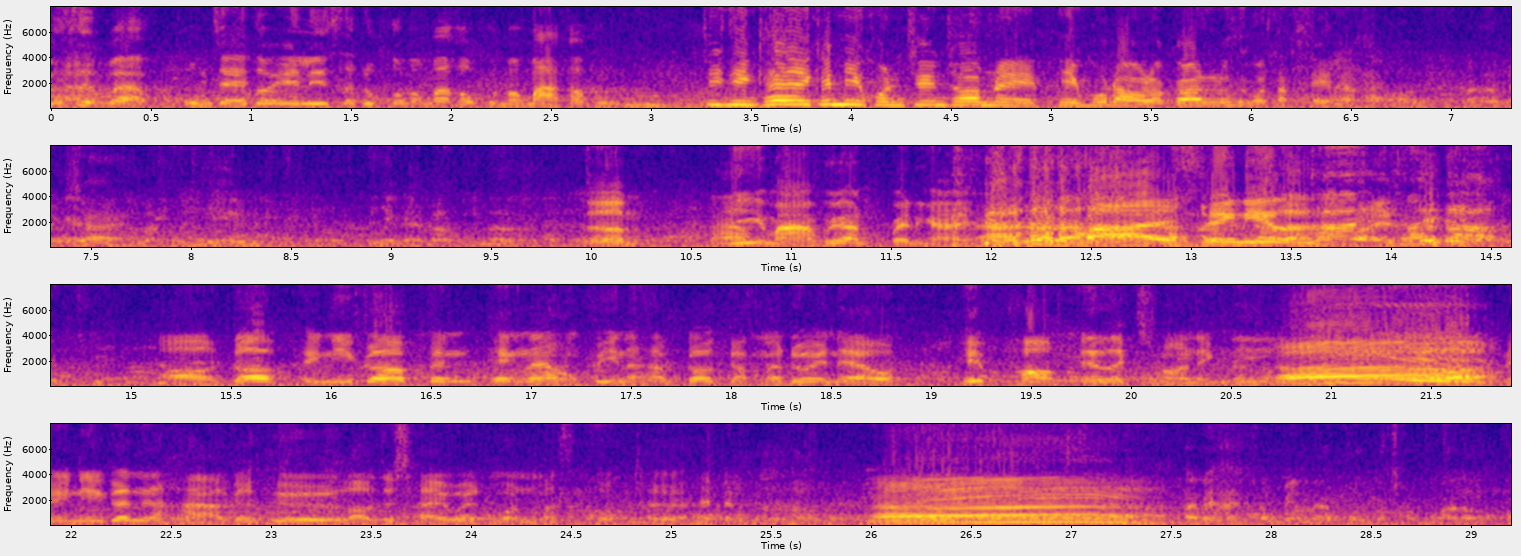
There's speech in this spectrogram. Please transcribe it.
รู้สึกแบบภูมิใจในตัวเอลิสทุกคนมากๆขอบคุณมากๆครับผม จริงๆ แค่แค่มีคนชื่นชอบในเพลงพวกเราแล้วก็รู้สึกว่าสักเซสแล้วครับผมเป็นไงใช่ที่มาคนเองเป็นยังไงบ้างที่มาเริ่มนี่มาเพื่อนเป็นไงไป ของเพลงนี้เหรอใช่ใช่ค่ะอ๋อ ก็เพลงนี้ก็เป็นเพลงแรกของปีนะครับ ก็กลับมาด้วยแนวฮิปฮอปอิเล็กทรอนิกส์นะครับอ่าก็เพลงนี้ก็เนื้อหาก็คือเราจะใช้เวทมนต์มาสะกดเธอให้เป็นของเรา อ่าแต่ได้อ่านคอมเมนต์นะคนก็ชมว่าเราโต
